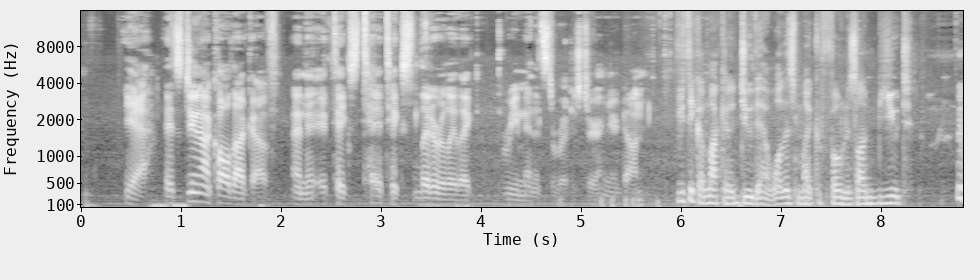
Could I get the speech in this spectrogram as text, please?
Yeah, it's do not call.gov, and it, it takes t- it takes literally like three minutes to register, and you're done. you think I'm not gonna do that while this microphone is on mute?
